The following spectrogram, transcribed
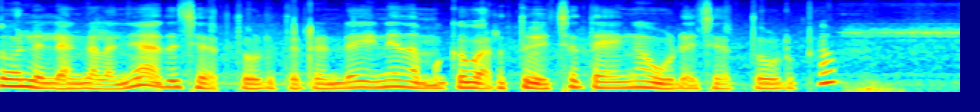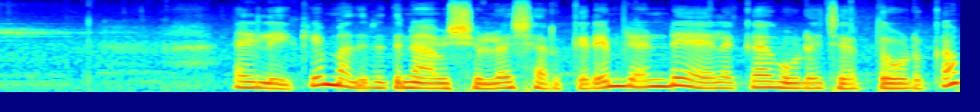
തോലെല്ലാം കളഞ്ഞ് അത് ചേർത്ത് കൊടുത്തിട്ടുണ്ട്. ഇനി നമുക്ക് വറുത്ത് വെച്ച തേങ്ങ കൂടെ ചേർത്ത് കൊടുക്കാം. അതിലേക്ക് മധുരത്തിന് ആവശ്യമുള്ള ശർക്കരയും രണ്ട് ഏലക്ക കൂടെ ചേർത്ത് കൊടുക്കാം.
